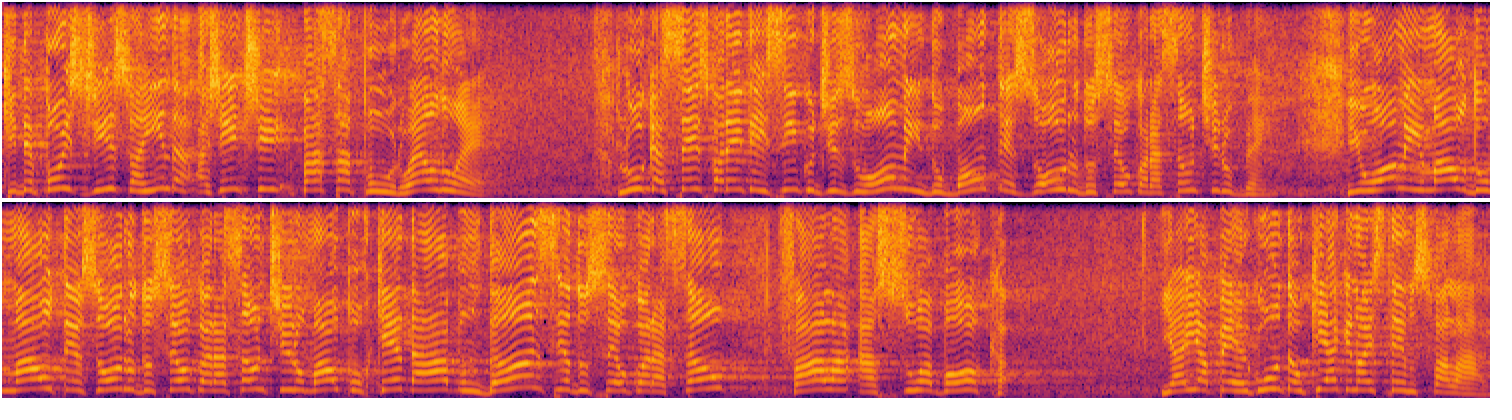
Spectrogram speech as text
que depois disso ainda a gente passa apuro, é ou não é? Lucas 6,45 diz: O homem do bom tesouro do seu coração tira o bem, e o homem mau do mau tesouro do seu coração tira o mal, porque da abundância do seu coração fala a sua boca. E aí a pergunta: o que é que nós temos falado?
